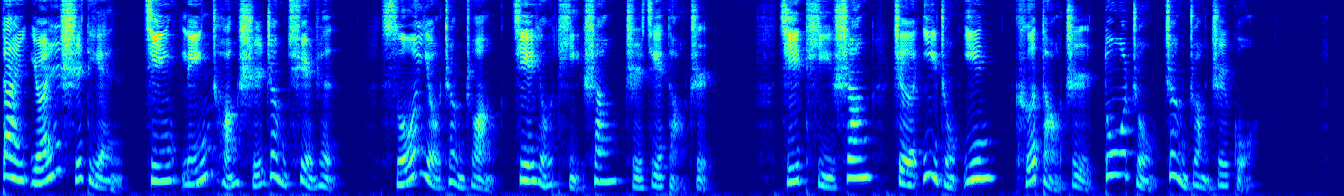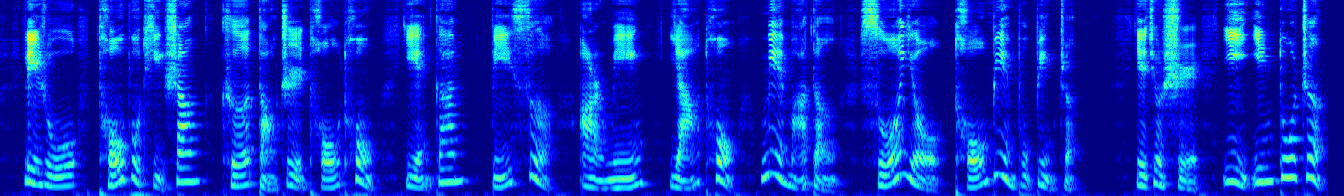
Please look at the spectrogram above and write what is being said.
但原始点经临床实证确认，所有症状皆由体伤直接导致。即体伤这一种因，可导致多种症状之果。例如，头部体伤可导致头痛、眼干、鼻塞、耳鸣、牙痛、面麻等所有头面部病症，也就是一因多症，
